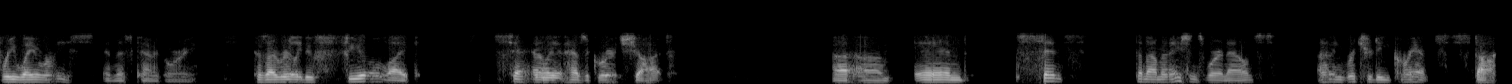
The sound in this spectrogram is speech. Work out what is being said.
three-way race in this category because I really do feel like Sam Elliott has a great shot. Um, and since the nominations were announced, I think Richard E. Grant's stock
